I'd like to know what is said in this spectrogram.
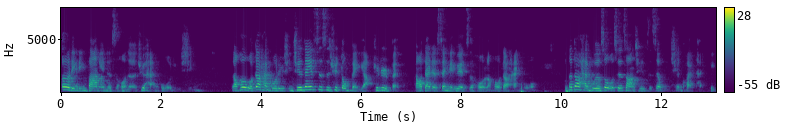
二零零八年的时候呢去韩国旅行，然后我到韩国旅行，其实那一次是去东北亚，去日本，然后待了三个月之后，然后到韩国。那到韩国的时候，我身上其实只剩五千块台币。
